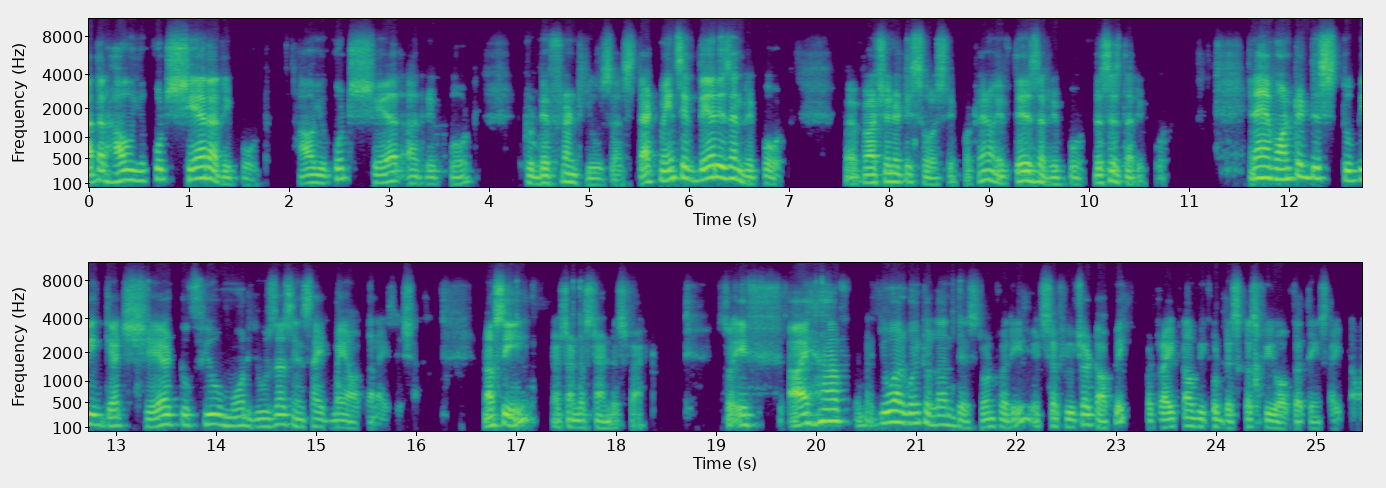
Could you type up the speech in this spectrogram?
rather how you could share a report, how you could share a report to different users. That means if there is a report, opportunity source report, you know, if there is a report, this is the report. And I wanted this to be get shared to few more users inside my organization. Now see, let's understand this fact. So if I have, you are going to learn this, don't worry, it's a future topic, but right now we could discuss few of the things right now.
